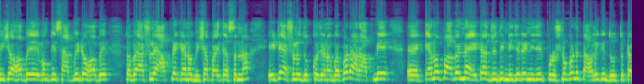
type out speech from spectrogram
ভিসা হবে এবং কি সাবমিটও হবে, তবে আসলে আপনি কেন ভিসা পাইতেছেন না, এটাই আসলে দুঃখজনক ব্যাপার। আর আপনি কেন পাবেন না, এটা যদি নিজেরাই নিজের প্রশ্ন করেন, তাহলে কিন্তু উত্তরটা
